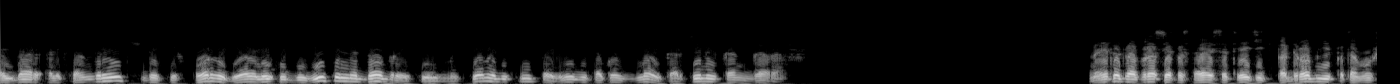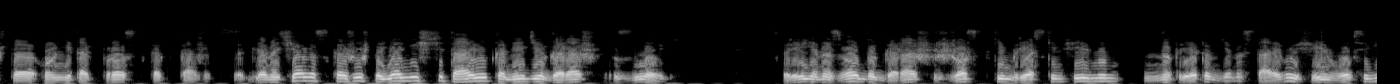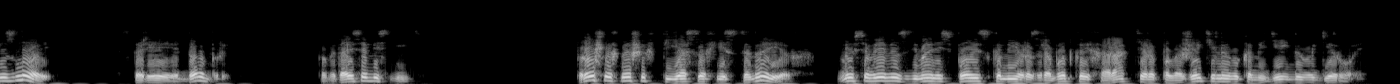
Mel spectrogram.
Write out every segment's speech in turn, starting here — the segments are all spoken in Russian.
Эльдар Александрович, до сих пор вы делали удивительно добрые фильмы. Чем объяснить появление такой злой картины, как Гараж? На этот вопрос я постараюсь ответить подробнее, потому что он не так прост, как кажется. Для начала скажу, что я не считаю комедию Гараж злой. Скорее я назвал бы Гараж жестким, резким фильмом, но при этом я настаиваю, фильм вовсе не злой, скорее добрый. Попытаюсь объяснить. В прошлых наших пьесах и сценариях мы все время занимались поисками и разработкой характера положительного комедийного героя.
